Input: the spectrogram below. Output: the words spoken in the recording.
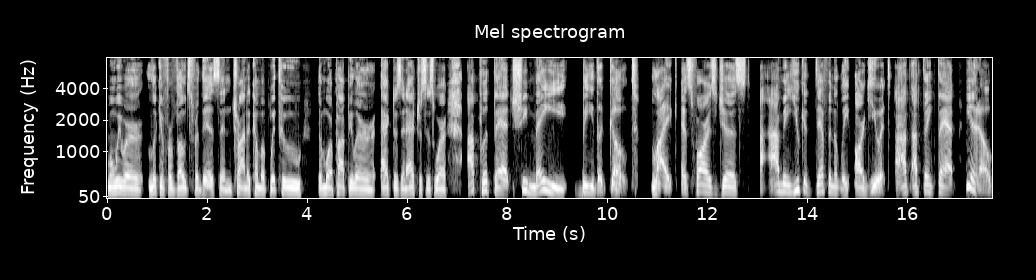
when we were looking for votes for this and trying to come up with who the more popular actors and actresses were. I put that she may be the GOAT. Like, as far as just, I, mean, you could definitely argue it. I, I think that, you know,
